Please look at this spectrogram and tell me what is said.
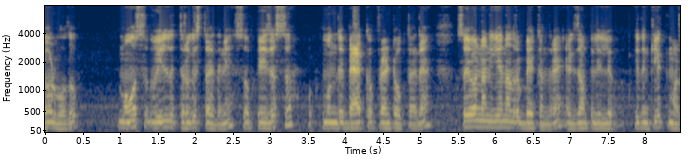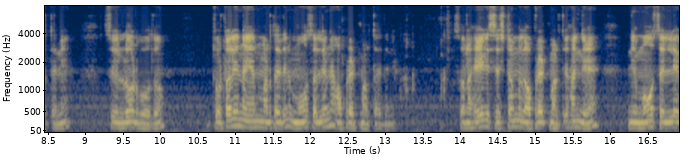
ನೋಡ್ಬೋದು. ಮೌಸ್ ವಿಲ್ ತಿರುಗಿಸ್ತಾ ಇದ್ದೀನಿ. ಸೊ ಪೇಜಸ್ ಮುಂದೆ ಬ್ಯಾಕ್ ಫ್ರಂಟ್ ಹೋಗ್ತಾ ಇದೆ. ಸೊ ಇವಾಗ ನನಗೇನಾದರೂ ಬೇಕಂದರೆ ಎಕ್ಸಾಂಪಲ್ ಇಲ್ಲಿ ಇದನ್ನು ಕ್ಲಿಕ್ ಮಾಡ್ತೀನಿ. ಸೊ ಇಲ್ಲಿ ನೋಡ್ಬೋದು. ಟೋಟಲಿ ನಾನು ಏನು ಮಾಡ್ತಾ ಇದ್ದೀನಿ? ಮೌಸಲ್ಲೇ ಆಪ್ರೇಟ್ ಮಾಡ್ತಾ ಇದ್ದೀನಿ. ಸೊ ನಾವು ಹೇಗೆ ಸಿಸ್ಟಮಲ್ಲಿ ಆಪ್ರೇಟ್ ಮಾಡ್ತೀವಿ ಹಾಗೆ ನೀವು ಮೌಸಲ್ಲೇ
